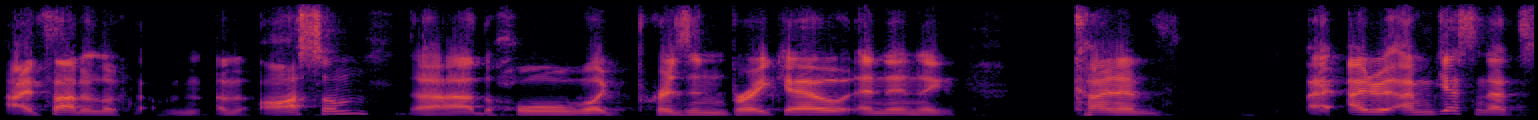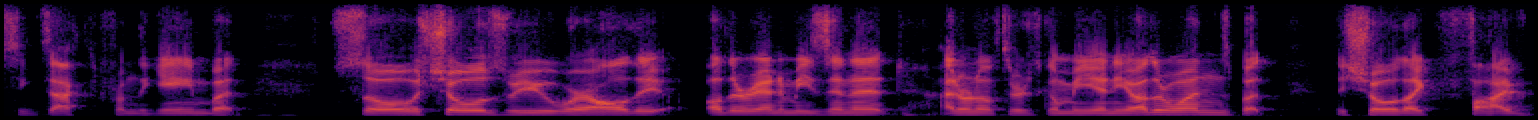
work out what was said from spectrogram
I thought it looked um, awesome. Uh, the whole like prison breakout, and then they kind of, I, I am guessing that's exactly from the game, but so it shows you where all the other enemies in it. I don't know if there's gonna be any other ones, but they show like five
